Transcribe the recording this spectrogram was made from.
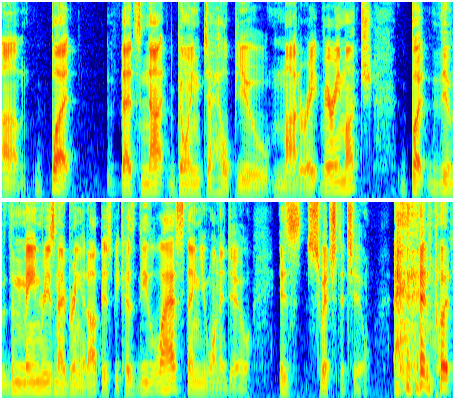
Um, but that's not going to help you moderate very much. But the the main reason I bring it up is because the last thing you want to do is switch the two and put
